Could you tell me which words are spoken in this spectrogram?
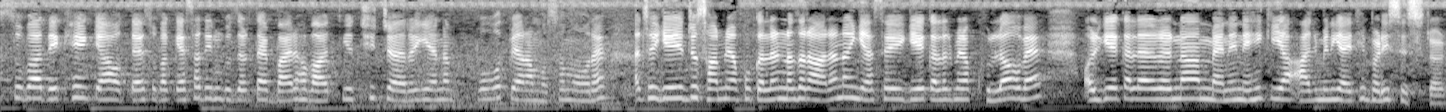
सुबह देखें क्या होता है, सुबह कैसा दिन गुजरता है। बाहर हवा इतनी अच्छी चल रही है ना, बहुत प्यारा मौसम हो रहा है। अच्छा ये जो सामने आपको कलर नज़र आ रहा है ना ऐसे ये कलर मेरा खुला हुआ है और ये कलर ना मैंने नहीं किया, आज मेरी आई थी बड़ी सिस्टर।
